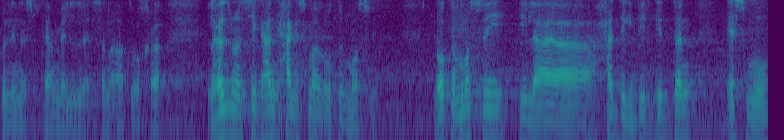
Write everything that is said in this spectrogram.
كل الناس بتعمل صناعات أخرى. الغزل والنسيج عندي حاجة اسمها القطن المصري. القطن المصري إلى حد كبير جدا اسمه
